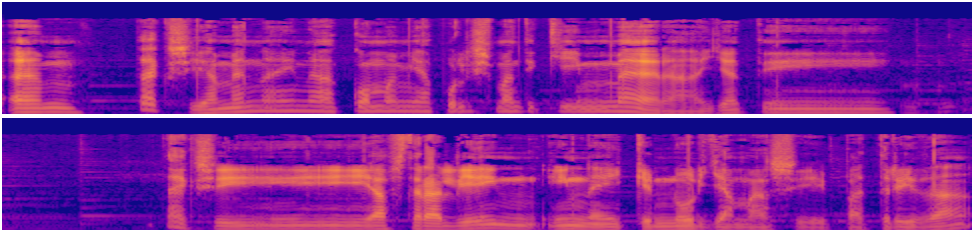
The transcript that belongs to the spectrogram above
Ε, εντάξει, για μένα είναι ακόμα μια πολύ σημαντική ημέρα, γιατί... Εντάξει, η Αυστραλία είναι- είναι η καινούρια μας η πατρίδα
